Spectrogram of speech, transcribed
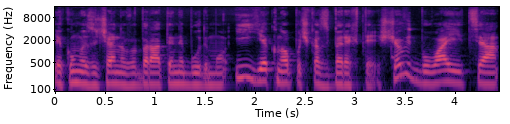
яку ми, звичайно, вибирати не будемо. І є кнопочка зберегти. Що відбувається,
